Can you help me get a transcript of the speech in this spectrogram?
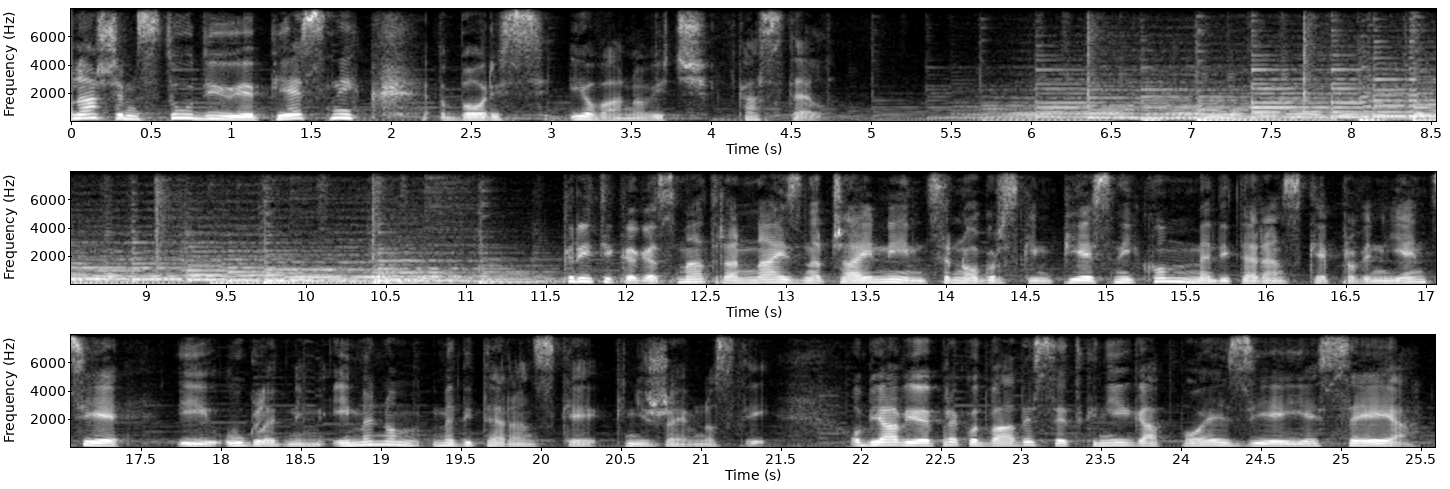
Našem studiju je pjesnik Boris Jovanović Kastel. Kritika ga smatra najznačajnijim crnogorskim pjesnikom mediteranske provenijencije i uglednim imenom mediteranske književnosti. Objavio je preko 20 knjiga poezije i eseja.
